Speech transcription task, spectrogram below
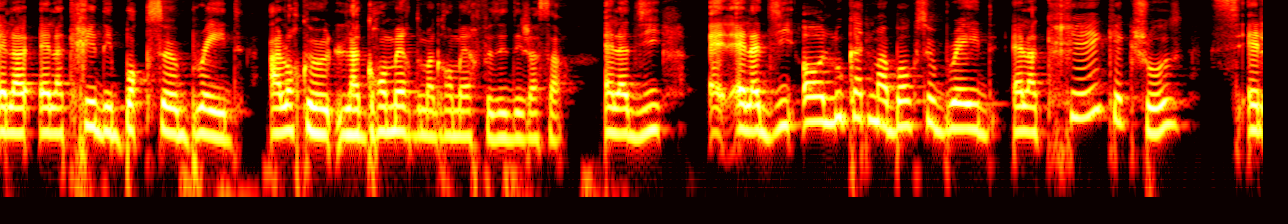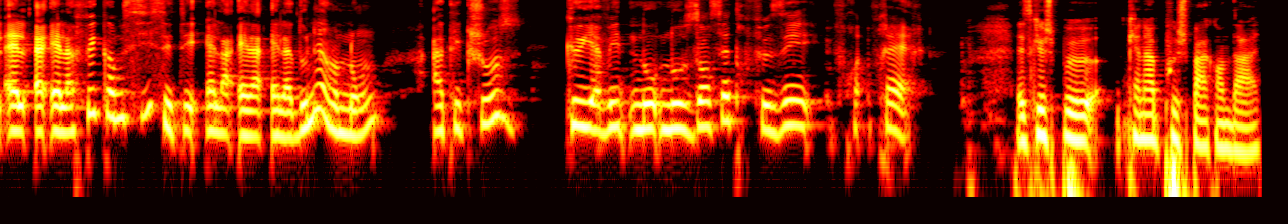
elle, a, elle a créé des boxer braids, alors que la grand-mère de ma grand-mère faisait déjà ça. Elle a dit, elle, elle a dit, oh, look at my boxer braid. Elle a créé quelque chose. Elle, elle, elle a fait comme si c'était, elle a, elle, a, elle a donné un nom à quelque chose que y avait, nos, nos ancêtres faisaient, fr- frère. Est-ce que je peux. Can I push back on that?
